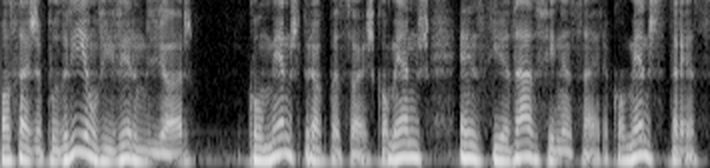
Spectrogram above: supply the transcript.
ou seja, poderiam viver melhor, com menos preocupações, com menos ansiedade financeira, com menos stress,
